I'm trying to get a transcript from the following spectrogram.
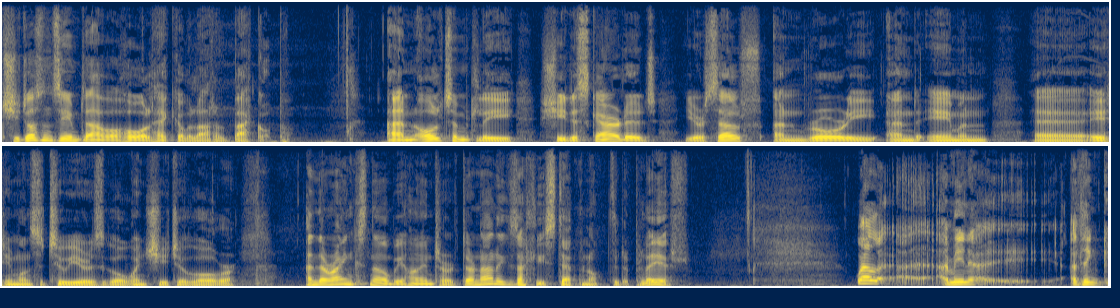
She doesn't seem to have a whole heck of a lot of backup. And ultimately, she discarded yourself and Rory and Eamon uh, 18 months to two years ago when she took over. And the ranks now behind her, they're not exactly stepping up to the plate. Well, I mean, I think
